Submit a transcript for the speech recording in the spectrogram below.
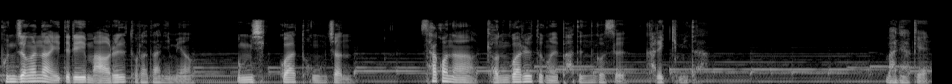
분장한 아이들이 마을을 돌아다니며 음식과 동전, 사과나 견과류 등을 받은 것을 가리킵니다. 만약에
